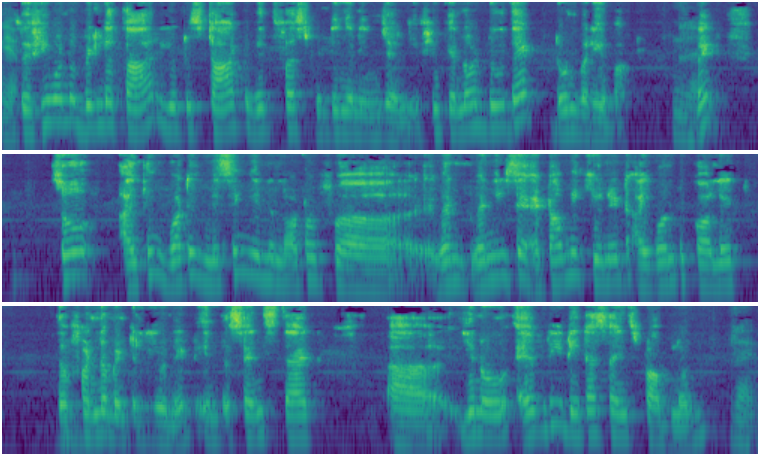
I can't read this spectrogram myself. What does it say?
Yeah. So if you want to build a car, you have to start with first building an engine. If you cannot do that, don't worry about it. right, Right. So I think what is missing in a lot of uh, when when you say atomic unit, I want to call it the fundamental unit in the sense that uh, you know every data science problem right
